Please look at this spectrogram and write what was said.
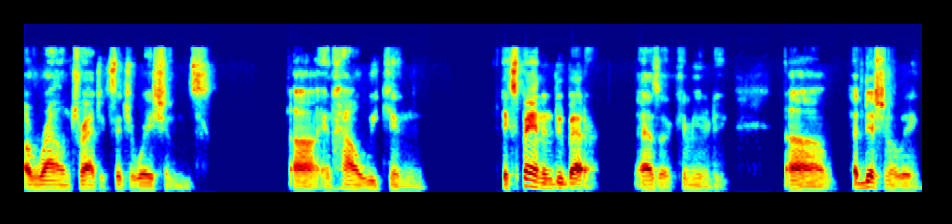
around tragic situations uh, and how we can expand and do better as a community. Um, additionally,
